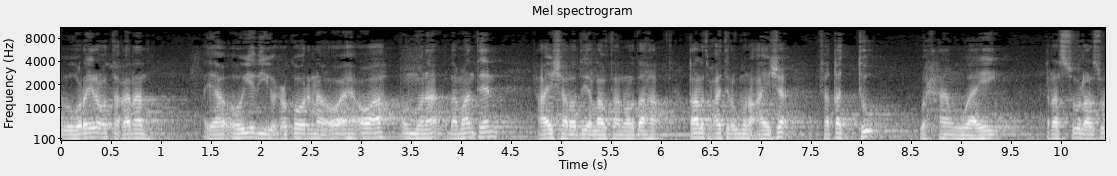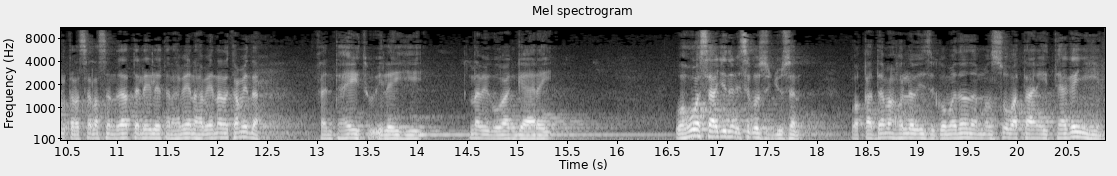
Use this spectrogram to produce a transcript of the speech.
abu hurayra oo taqaanaan ayaa hooyadii wuxuu ka warina oo ah umuna dhammaanteen caaisha radi allahu taala ardaha qaalat waxay tir umuna caaisha faqadtu waxaan waayey rasuula rasulka sal sl daata leylatan habeen habeenada ka mid a faintahaytu ilayhi nabigu waan gaaray wa huwa saajidun isagoo sujuudsan waqadamahu labadiisa gomadooda mansuubataan ay taagan yihiin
